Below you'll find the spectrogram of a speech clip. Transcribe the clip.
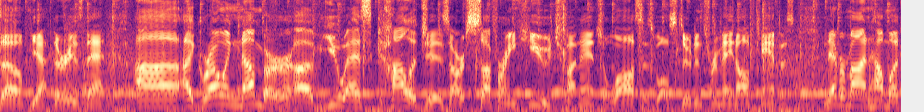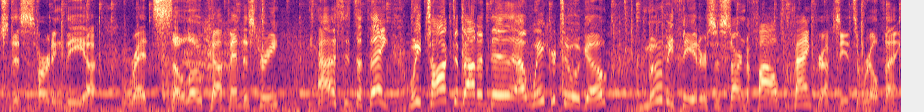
So, yeah, there is that. Uh, a growing number of U.S. colleges are suffering huge financial losses while students remain off campus. Never mind how much this is hurting the uh, Red Solo Cup industry. Yes, it's a thing. We talked about it the, a week or two ago. Movie theaters are starting to file for bankruptcy. It's a real thing.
